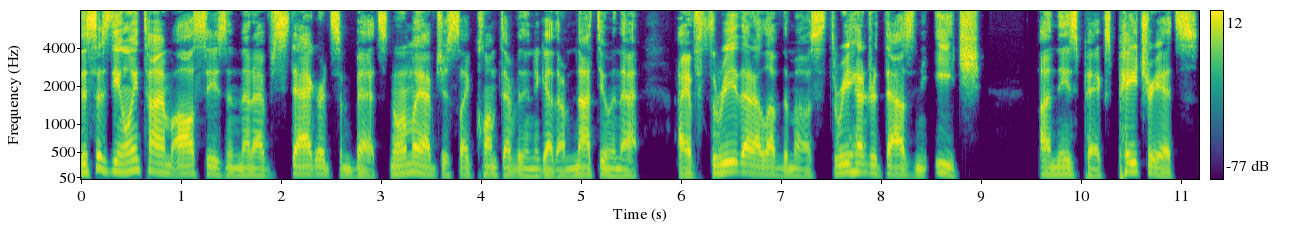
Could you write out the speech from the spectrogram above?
This is the only time all season that I've staggered some bets. Normally I've just like clumped everything together. I'm not doing that. I have three that I love the most, 300,000 each on these picks. Patriots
